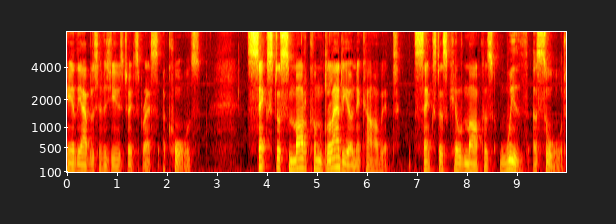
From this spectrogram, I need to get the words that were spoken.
Here the ablative is used to express a cause. Sextus Marcum gladio necavit. Sextus killed Marcus with a sword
